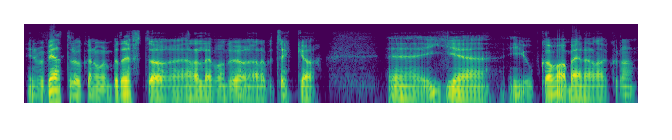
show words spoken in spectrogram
Involverte dere noen bedrifter eller leverandører eller butikker eh, i, eh, i oppgavearbeidet, eller hvordan?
